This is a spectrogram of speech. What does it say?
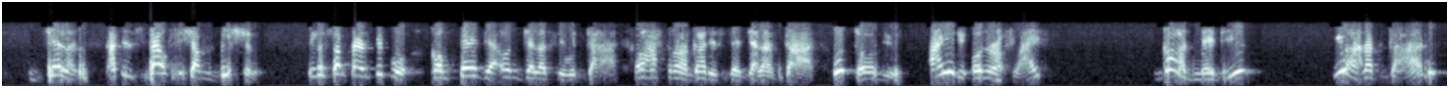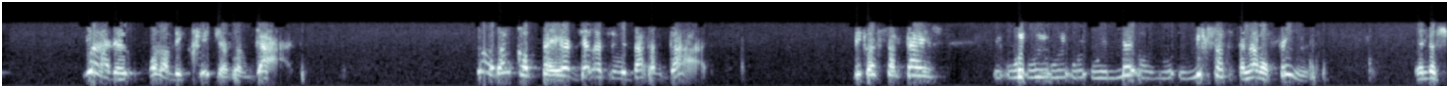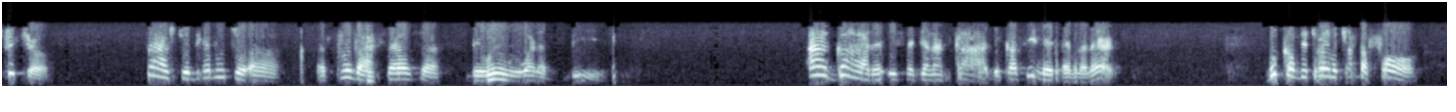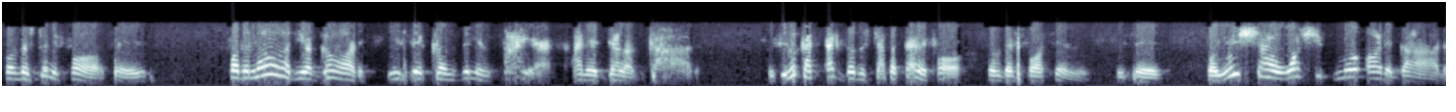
jealous. That is selfish ambition. Because sometimes people compare their own jealousy with God. Oh, after all, God is the jealous God. Who told you? Are you the owner of life? God made you. You are not God. You are the, one of the creatures of God. So don't compare your jealousy with that of God. Because sometimes we, we, we, we, mix up a lot of things in the scripture so as to be able to uh, prove ourselves uh, the way we want to be. Our God is a jealous God because He made heaven and earth. Book of Deuteronomy chapter 4 from verse 24 says, For the Lord your God is a consuming fire and a jealous God. If you look at Exodus chapter 34 from verse 14, it says, For you shall worship no other God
